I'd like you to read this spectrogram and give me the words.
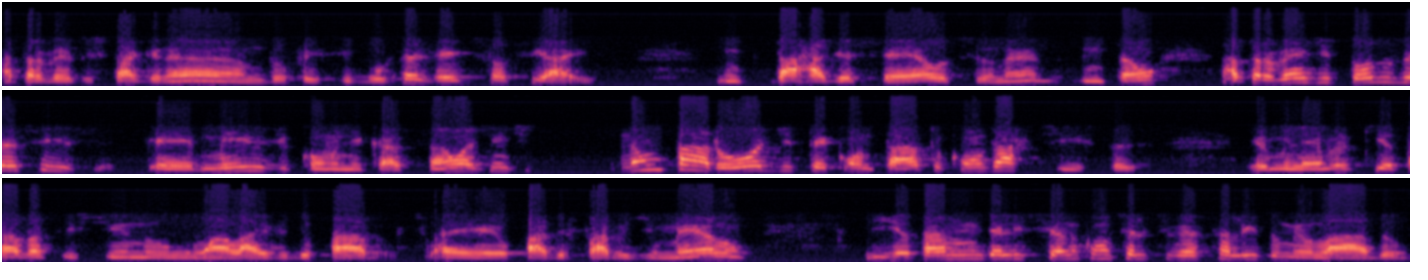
através do Instagram, do Facebook, das redes sociais, da Rádio Excelsior, né? Então, através de todos esses é, meios de comunicação, a gente não parou de ter contato com os artistas. Eu me lembro que eu estava assistindo uma live do padre, é, o padre Fábio de Mello, E eu estava me deliciando como se ele estivesse ali do meu lado.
